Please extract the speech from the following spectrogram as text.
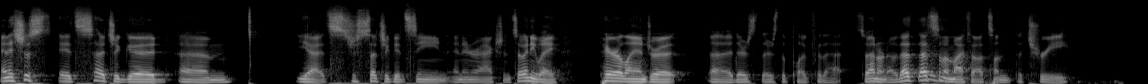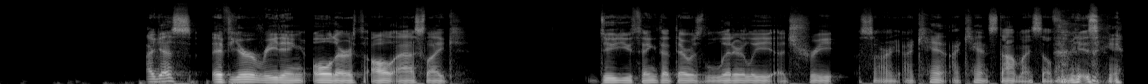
and it's just, it's such a good, um, yeah, it's just such a good scene and interaction. So anyway, Perelandra, uh, there's there's the plug for that. So I don't know. That that's some of my thoughts on the tree. I guess if you're reading Old Earth, I'll ask like, do you think that there was literally a tree? Sorry, I can't. I can't stop myself from using it.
